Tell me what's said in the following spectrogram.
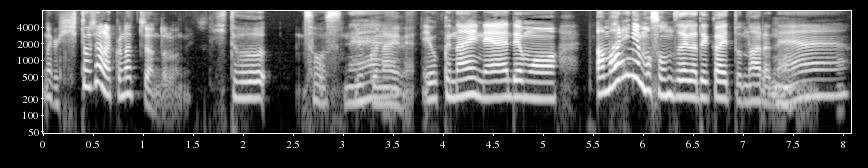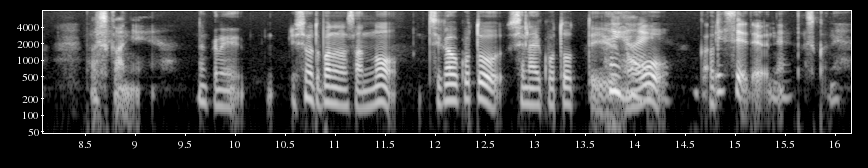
なんか人じゃなくなっちゃうんだろうね人、そうですね。よくないね。よくないね。でも、あまりにも存在がでかいとなるね。確かに。なんかね吉本バナナさんの違うことをしないことっていうのを、はいはなんかエッセイだよね。確かね。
